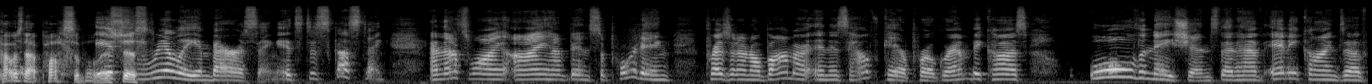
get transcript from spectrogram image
how is that possible? It's, it's just really embarrassing. It's disgusting. And that's why I have been supporting President Obama in his health care program because all the nations that have any kinds of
